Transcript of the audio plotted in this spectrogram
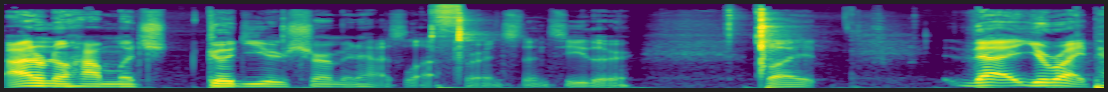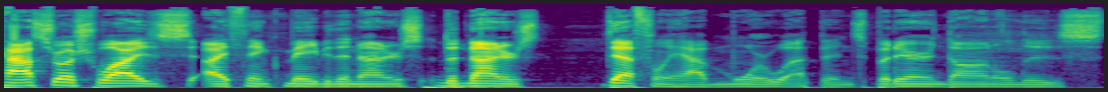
I don't know how much good years Sherman has left, for instance, either. But that you're right. Pass rush wise, I think maybe the Niners, the Niners definitely have more weapons, but Aaron Donald is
